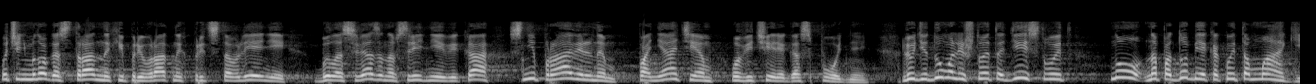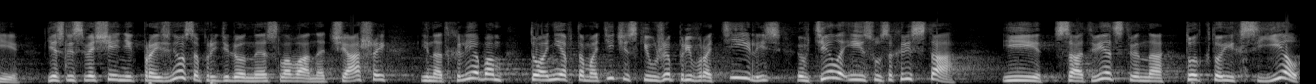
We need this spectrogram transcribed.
очень много странных и превратных представлений было связано в средние века с неправильным понятием о вечере Господней. Люди думали, что это действует ну, наподобие какой-то магии. Если священник произнес определенные слова над чашей и над хлебом, то они автоматически уже превратились в тело Иисуса Христа – и, соответственно, тот, кто их съел,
